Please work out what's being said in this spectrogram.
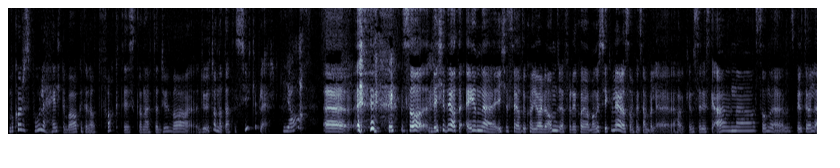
du må kanskje spole helt tilbake til at faktisk, Anette, du, var, du er utdannet deg til sykepleier. Ja. Eh, så det er ikke det at det ene ikke sier at du kan gjøre det andre, for det kan jo være mange sykepleiere som f.eks. har kunstneriske evner, sånne spirituelle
